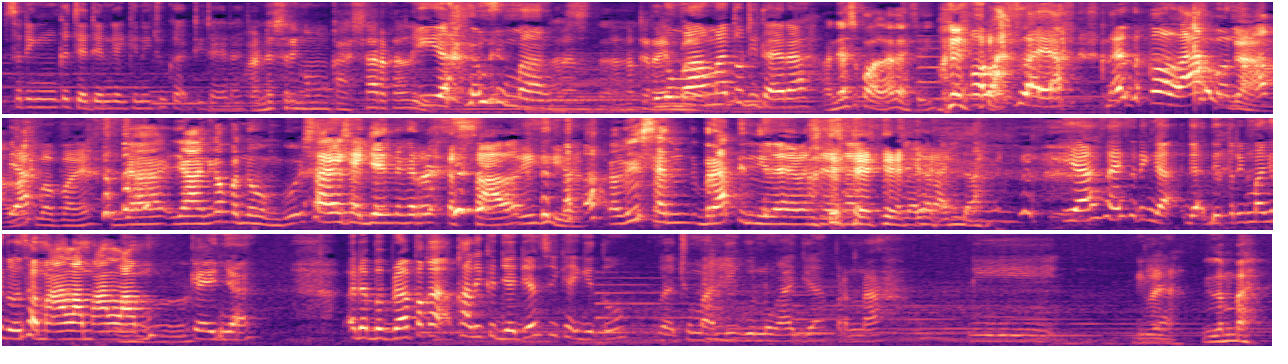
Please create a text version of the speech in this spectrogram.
sering kejadian kayak gini juga di daerah Anda sering ngomong kasar kali. iya memang Anaknya belum lama tuh di daerah Anda sekolah gak sih? sekolah saya saya sekolah mohon maaf ya bapaknya. jangan, jangan kan penunggu. Saya saja yang denger kesal. iya. Tapi sen beratin nilai saya Anda. iya saya sering nggak nggak diterima gitu sama alam-alam kayaknya ada beberapa ka- kali kejadian sih kayak gitu nggak cuma di gunung aja pernah di Di mana? Di lembah.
